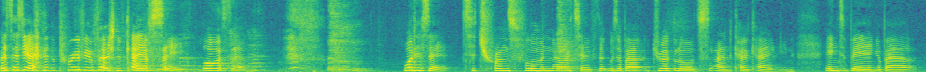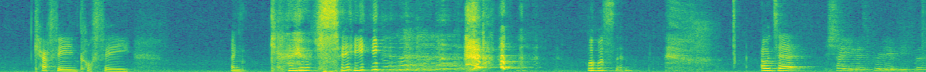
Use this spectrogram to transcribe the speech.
this is, yeah, the Peruvian version of KFC. Awesome. What is it to transform a narrative that was about drug lords and cocaine into being about caffeine, coffee, and KFC? awesome. I want to show you this brilliant leaflet.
